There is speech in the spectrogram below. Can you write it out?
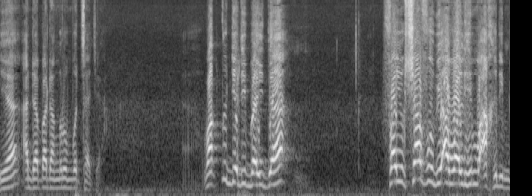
Ya ada padang rumput saja. Waktu dia di Baida fayukshafu bi awalihim wa akhirim.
